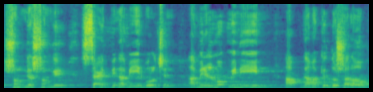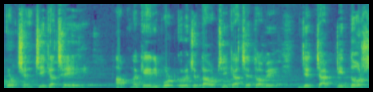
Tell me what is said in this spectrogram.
সঙ্গে সঙ্গে সাইদ বিন আমির বলছেন, আমিরুল মুমিনিন, আপনি আমাকে দোষারোপ করছেন, ঠিক আছে। আপনাকে রিপোর্ট করেছে, তাও ঠিক আছে। তবে যে চারটি দোষ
